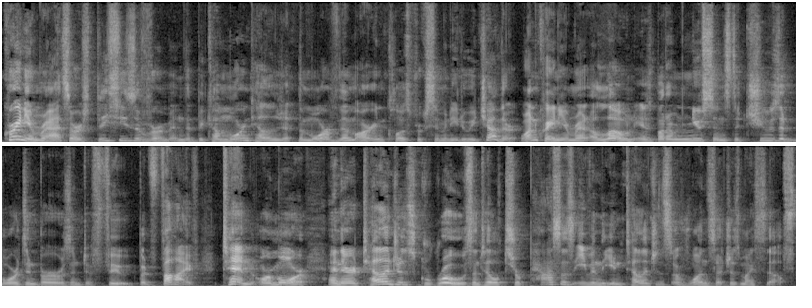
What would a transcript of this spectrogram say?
Cranium rats are a species of vermin that become more intelligent the more of them are in close proximity to each other. One cranium rat alone is but a nuisance that chews at boards and burrows into food, but five, ten, or more, and their intelligence grows until it surpasses even the intelligence of one such as myself.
